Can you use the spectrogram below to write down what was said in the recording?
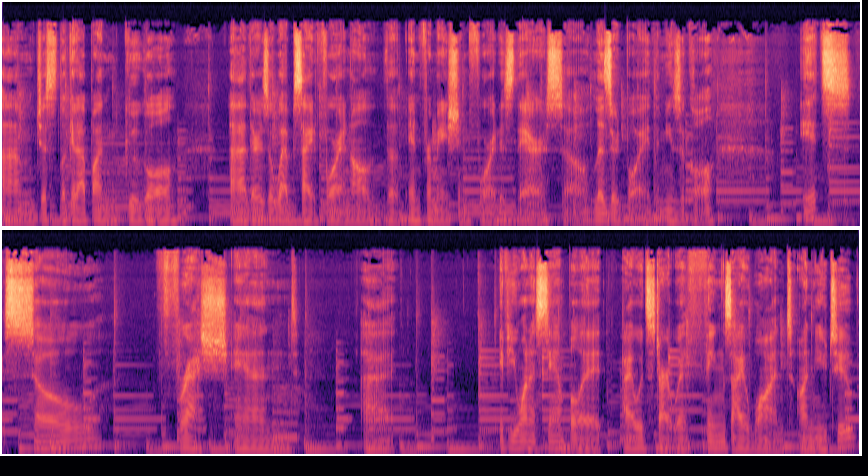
Um, just look it up on Google. Uh, there's a website for it, and all the information for it is there. So, Lizard Boy, the musical, it's so fresh and uh, if you want to sample it, I would start with Things I Want on YouTube.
